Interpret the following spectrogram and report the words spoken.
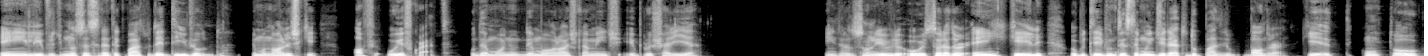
Em livro de 1974, The Devil Demonology of Witchcraft, o demônio demologicamente e bruxaria, em tradução livre, o historiador Henry Cayley obteve um testemunho direto do padre Baldwin, que contou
